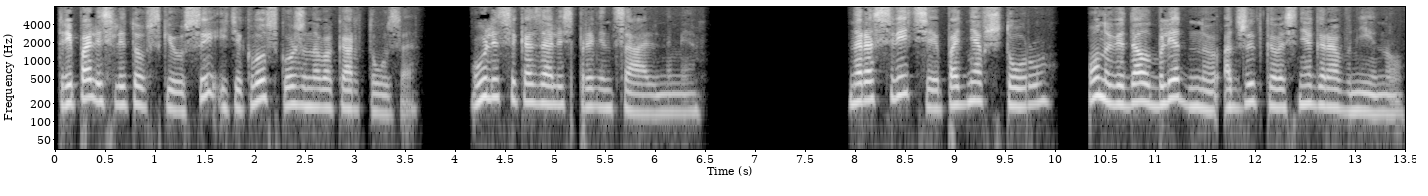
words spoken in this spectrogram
трепались литовские усы и текло с кожаного картуза. Улицы казались провинциальными. На рассвете, подняв штору, он увидал бледную от жидкого снега равнину,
